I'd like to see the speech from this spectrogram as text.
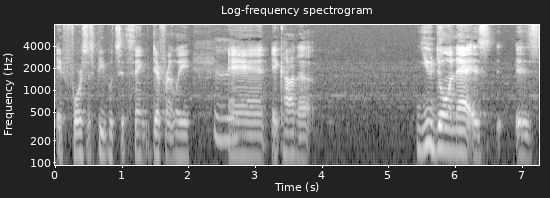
it forces people to think differently. Hmm and it kind of you doing that is is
